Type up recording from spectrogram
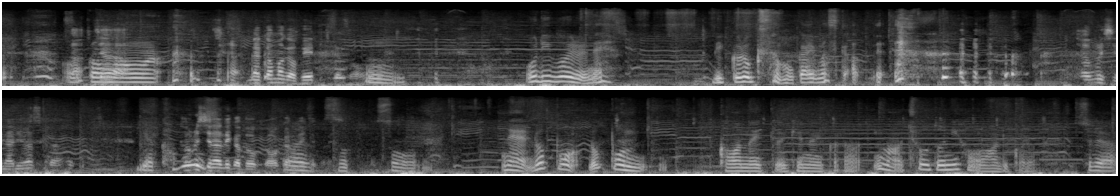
こんばんは。仲間が増えてきたぞ、うん。オリーブオイルね。ビッグロックさんも買いますかって。株主になりますか？いや、株株主になるかどうかわかんないけどねそそう。ね6本、6本買わないといけないから、今ちょうど2本あるから、それは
